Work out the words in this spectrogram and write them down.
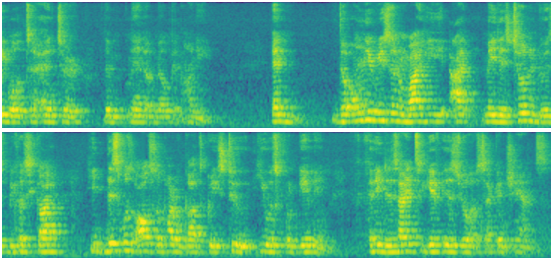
able to enter the land of milk and honey. And the only reason why he made his children do is because God, he, this was also part of God's grace too. He was forgiving. And he decided to give Israel a second chance.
